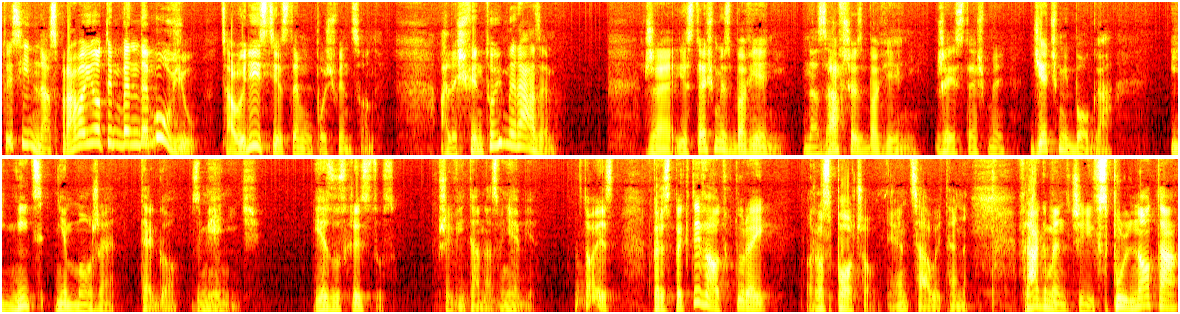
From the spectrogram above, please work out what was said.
to jest inna sprawa i o tym będę mówił. Cały list jest temu poświęcony. Ale świętujmy razem, że jesteśmy zbawieni, na zawsze zbawieni, że jesteśmy dziećmi Boga i nic nie może tego zmienić. Jezus Chrystus przywita nas w niebie. To jest perspektywa, od której rozpoczął nie? cały ten fragment, czyli wspólnota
